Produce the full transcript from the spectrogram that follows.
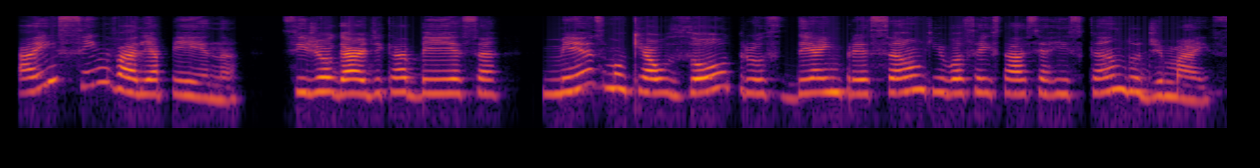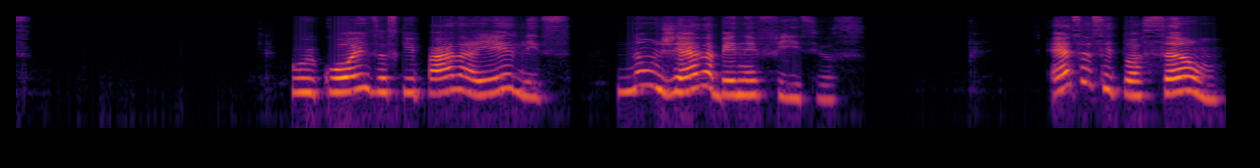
Aí sim vale a pena se jogar de cabeça, mesmo que aos outros dê a impressão que você está se arriscando demais. Por coisas que para eles não gera benefícios. Essa situação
